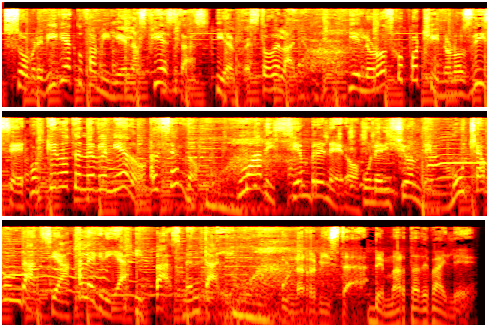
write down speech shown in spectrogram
Sobrevive a tu familia en las fiestas y el resto del año. Y el horóscopo chino nos dice, ¿por qué no tenerle miedo al cerdo? MOA Diciembre-Enero, una edición de mucha abundancia, alegría y paz mental. Una revista de Marta de Baile.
